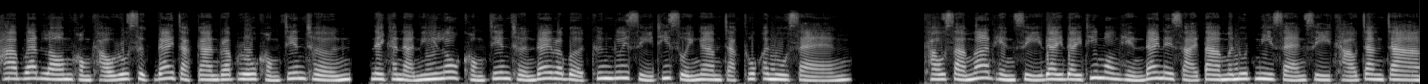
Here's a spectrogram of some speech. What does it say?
ภาพแวดล้อมของเขารู้สึกได้จากการรับรู้ของเจี้ยนเฉิน ในขณะนี้โลกของเจี้ยนเฉินได้ระเบิดขึ้นด้วยสีที่สวยงามจากทุกอนูแสง เขาสามารถเห็นสีใด ๆ ที่มองเห็นได้ในสายตามนุษย์มีแสงสีขาวจาง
